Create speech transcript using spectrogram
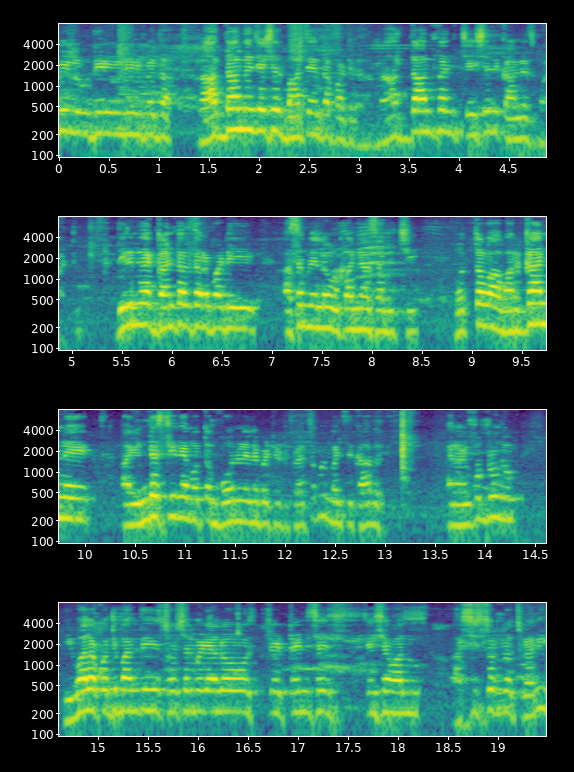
వీళ్ళు దీని దీని పెద్ద రాద్ధాంతం చేసేది భారతీయ జనతా పార్టీ కాదు. రాద్ధాంతం చేసేది కాంగ్రెస్ పార్టీ. దీని మీద గంటల తరబడి అసెంబ్లీలో ఉపన్యాసాలు ఇచ్చి మొత్తం ఆ వర్గాన్నే ఆ ఇండస్ట్రీనే మొత్తం బోర్డు నిలబెట్టే ప్రయత్నం కూడా మంచిది కాదు ఆయన అనుకుంటుండు ఇవాళ కొద్దిమంది సోషల్ మీడియాలో ట్రెండ్ చేసేవాళ్ళు హర్షిస్తుండొచ్చు కానీ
